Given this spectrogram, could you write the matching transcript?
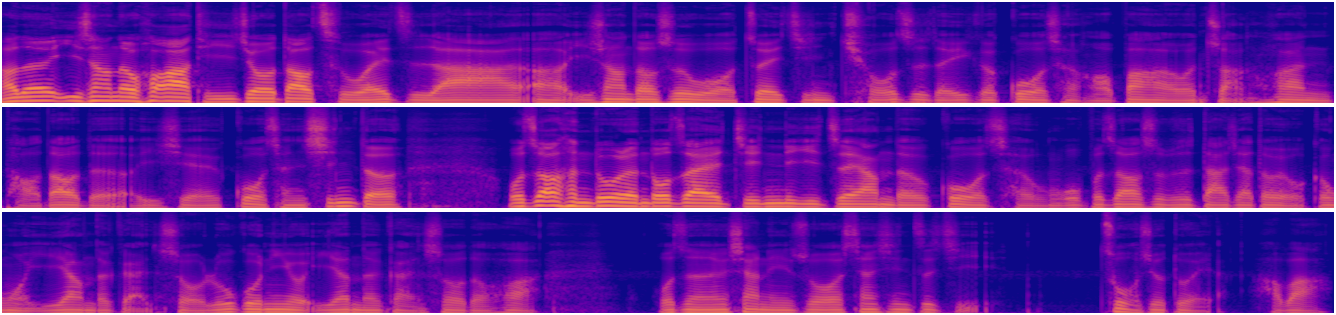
好的，以上的话题就到此为止啊。呃，以上都是我最近求职的一个过程哦，包含我转换跑道的一些过程心得。我知道很多人都在经历这样的过程，我不知道是不是大家都有跟我一样的感受。如果你有一样的感受的话，我只能向你说，相信自己，做就对了，好吧？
